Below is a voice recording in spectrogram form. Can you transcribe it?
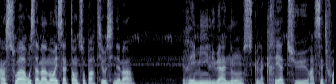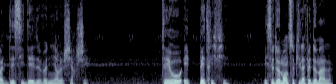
Un soir où sa maman et sa tante sont partis au cinéma, Rémi lui annonce que la créature a cette fois décidé de venir le chercher. Théo est pétrifié et se demande ce qu'il a fait de mal.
